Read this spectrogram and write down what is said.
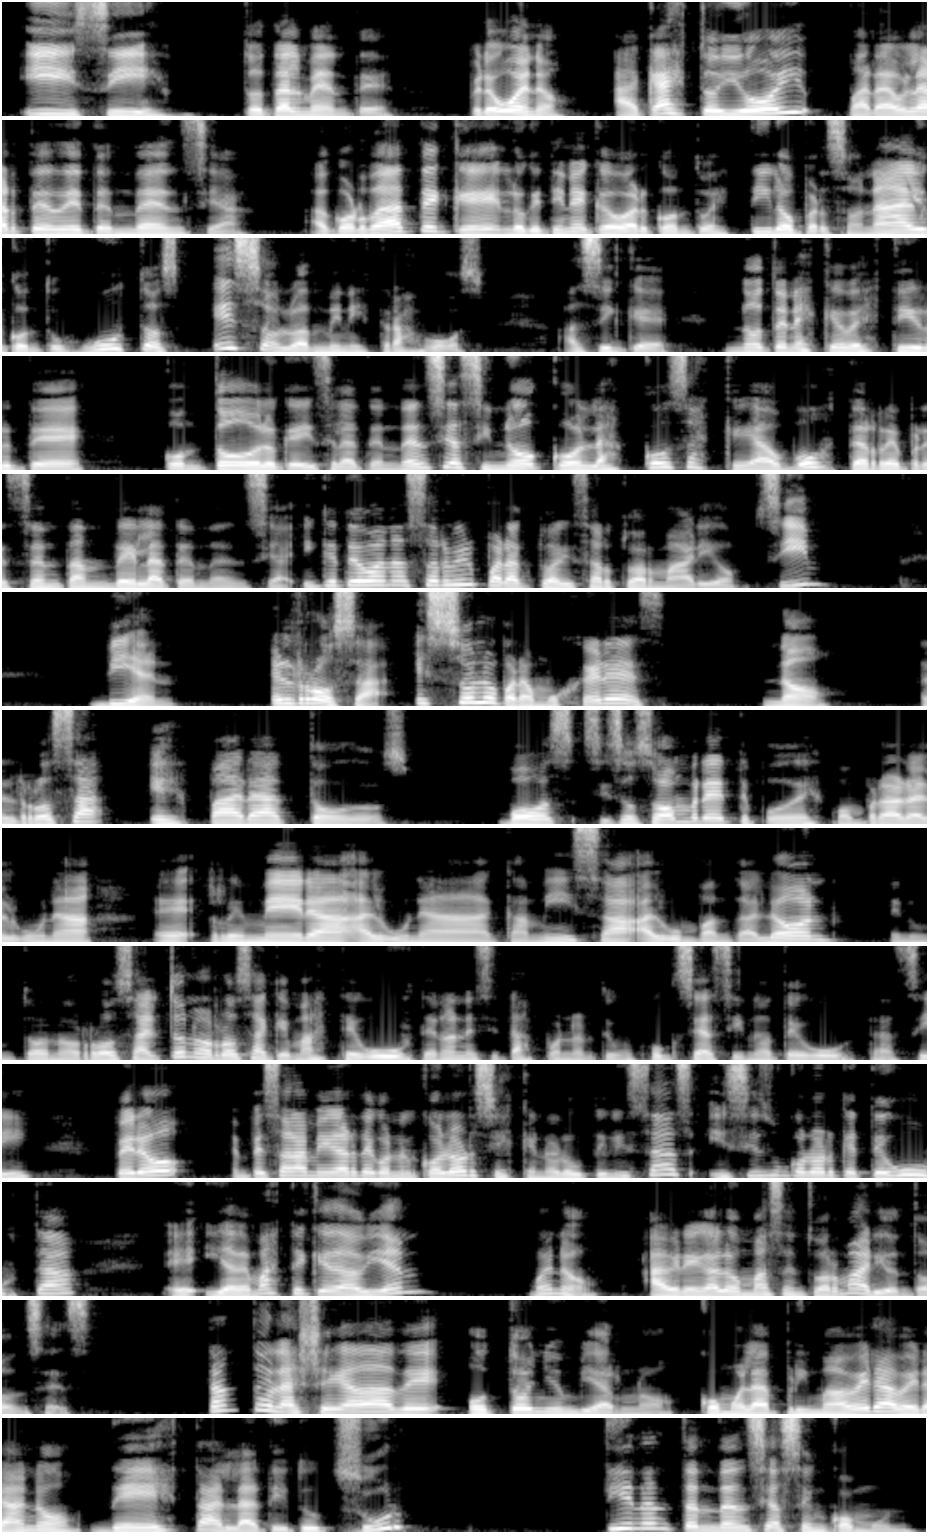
Y sí, totalmente. Pero bueno, acá estoy hoy para hablarte de tendencia. Acordate que lo que tiene que ver con tu estilo personal, con tus gustos, eso lo administras vos. Así que no tenés que vestirte con todo lo que dice la tendencia, sino con las cosas que a vos te representan de la tendencia y que te van a servir para actualizar tu armario, ¿sí? Bien, ¿el rosa es solo para mujeres? No, el rosa es para todos. Vos, si sos hombre, te podés comprar alguna eh, remera, alguna camisa, algún pantalón en un tono rosa, el tono rosa que más te guste, no necesitas ponerte un fucsia si no te gusta, ¿sí? Pero empezar a amigarte con el color si es que no lo utilizas y si es un color que te gusta eh, y además te queda bien, bueno, agregalo más en tu armario entonces. Tanto la llegada de otoño-invierno como la primavera-verano de esta latitud sur tienen tendencias en común.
